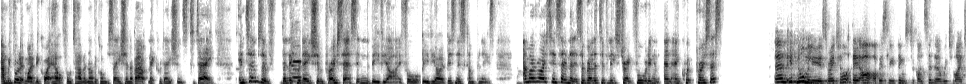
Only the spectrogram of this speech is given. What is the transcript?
And we thought it might be quite helpful to have another conversation about liquidations today. In terms of the liquidation process in the BVI for BVI business companies, Am I right in saying that it's a relatively straightforward and, and, and quick process? Um, it normally is, Rachel. There are obviously things to consider which might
